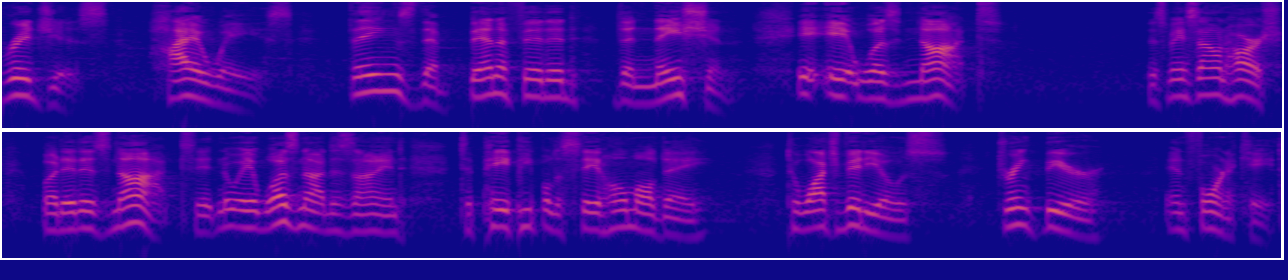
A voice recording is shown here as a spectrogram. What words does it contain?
bridges, highways, things that benefited the nation. It, it, was not, this may sound harsh, but it is not. It, no, it was not designed to pay people to stay at home all day, to watch videos, drink beer, and fornicate.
